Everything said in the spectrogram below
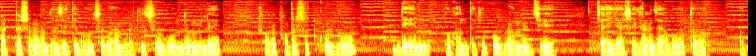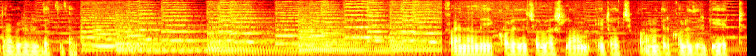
আটটার সময় আমাদের যেতে বলছিল, আমরা কিছু বন্ধু মিলে সবাই ফটোশ্যুট করব। দেন ওখান থেকে প্রোগ্রামের যে জায়গা, সেখানে যাব। তো আপনারা ভিডিওটি দেখতে থাকুন। ফাইনালি কলেজে চলে আসলাম। এটা হচ্ছে আমাদের কলেজের গেট।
